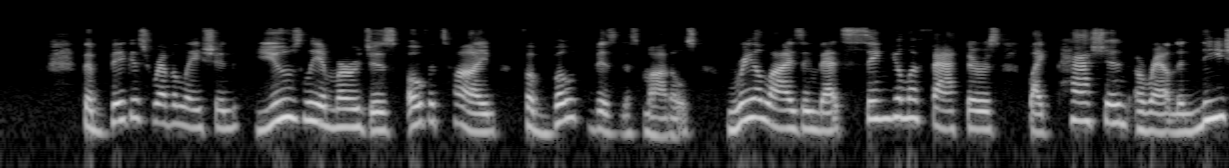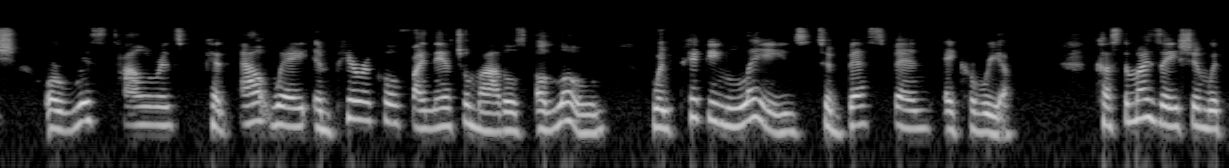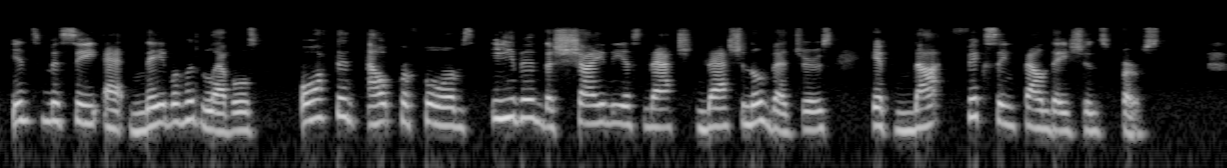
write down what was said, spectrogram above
The biggest revelation usually emerges over time for both business models, realizing that singular factors like passion around the niche or risk tolerance can outweigh empirical financial models alone when picking lanes to best spend a career. Customization with intimacy at neighborhood levels often outperforms even the shiniest nat- national ventures if not fixing foundations first.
